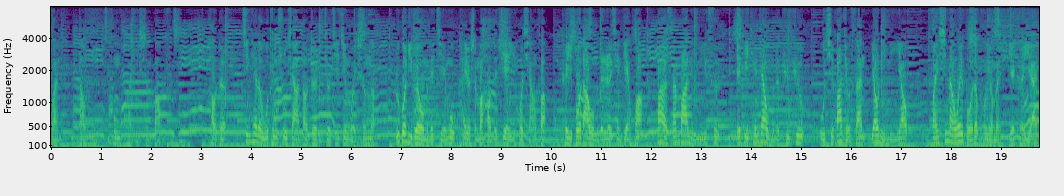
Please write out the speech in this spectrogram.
官，到底空怀一身抱负。好的，今天的梧桐树下到这里就接近尾声了。如果你对我们的节目还有什么好的建议或想法，可以拨打我们的热线电话八二三八零零四，也可以添加我们的 QQ 五七八九三幺零零幺。玩新浪微博的朋友们，也可以艾特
